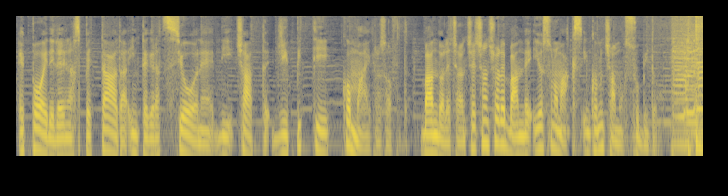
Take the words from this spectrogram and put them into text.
e poi dell'inaspettata integrazione di chat GPT con Microsoft. Bando alle ciance e ciancio alle bande, io sono Max, incominciamo subito.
